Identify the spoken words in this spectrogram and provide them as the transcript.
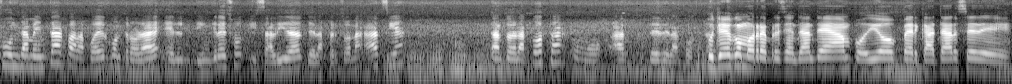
fundamental para poder controlar el ingreso y salida de las personas hacia tanto de la costa como desde la costa. Ustedes como representantes han podido percatarse de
